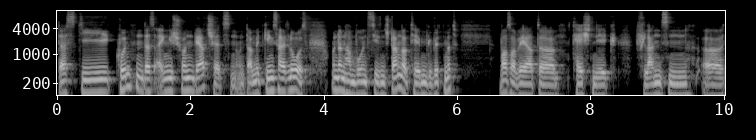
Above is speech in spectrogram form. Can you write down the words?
dass die Kunden das eigentlich schon wertschätzen. Und damit ging es halt los. Und dann haben wir uns diesen Standardthemen gewidmet. Wasserwerte, Technik, Pflanzen, äh,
